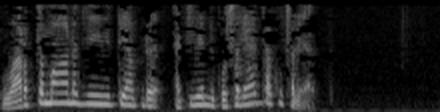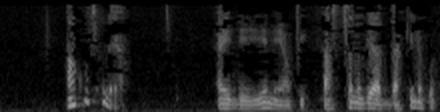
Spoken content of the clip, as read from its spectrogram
වර්තමාන ජීවිතේ අපිට ඇති වෙන්නේ කුසලයක්ද අකුසලයක්ද? අකුසලයක්. ඇයි දෙයනේ අපි ලස්සන දෙයක් දකිනකොට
